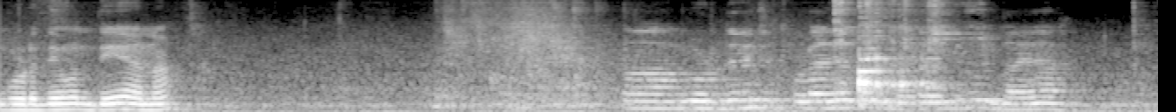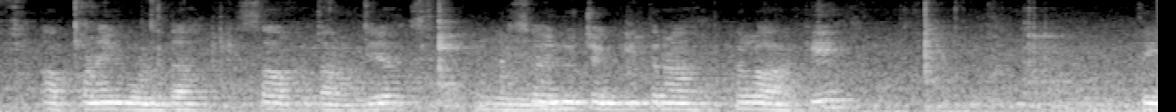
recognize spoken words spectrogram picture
ਗੁੜ ਦੇ ਹੁੰਦੇ ਆ ਨਾ। ਤਾਂ ਗੁੜ ਦੇ ਵਿੱਚ ਥੋੜਾ ਜਿਹਾ ਪਤਾ ਹੀ ਹੁੰਦਾ ਆ ਆਪਣਾ ਹੀ ਗੁੜ ਦਾ ਹਿਸਾਬ ਕਿਤਾਬ ਜਿਹਾ। ਸੋ ਇਹਨੂੰ ਚੰਗੀ ਤਰ੍ਹਾਂ ਹਿਲਾ ਕੇ ਤੇ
